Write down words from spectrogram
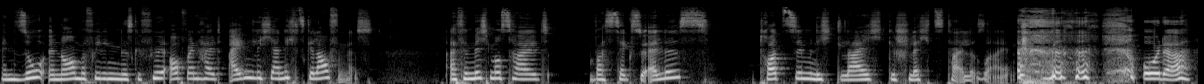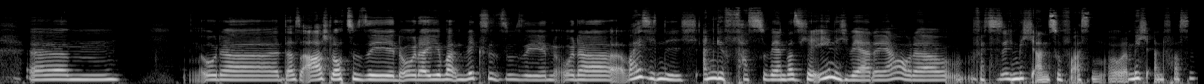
ein so enorm befriedigendes Gefühl, auch wenn halt eigentlich ja nichts gelaufen ist. Aber für mich muss halt was Sexuelles trotzdem nicht gleich Geschlechtsteile sein. oder ähm, oder das Arschloch zu sehen oder jemanden wichsen zu sehen oder weiß ich nicht, angefasst zu werden, was ich ja eh nicht werde, ja, oder was weiß ich, mich anzufassen oder mich anfassen.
